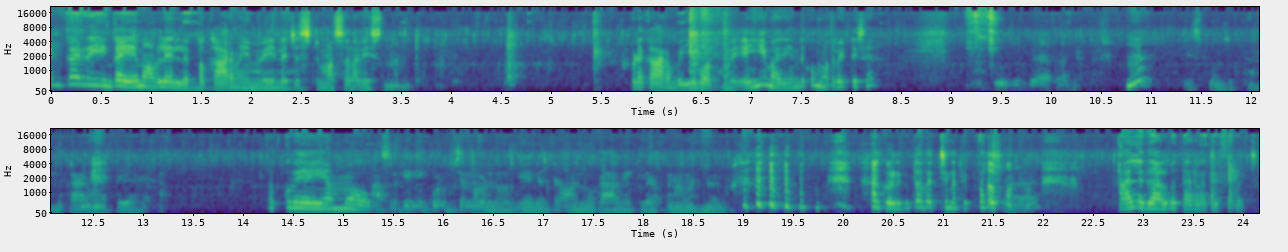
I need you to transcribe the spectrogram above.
చికెన్ కర్రీ ఇంకా ఏం అవ్వలేదు అబ్బా కారం ఏమి వేయలేదు జస్ట్ మసాలా వేసింది అంతే ఇప్పుడే కారం వెయ్యబోతుంది వెయ్యి మరి ఎందుకు మూత పెట్టేసా? తక్కువ అమ్మో. అసలుకి నీ కొడుకు చిన్నవాడు నేను తింటావు నువ్వు కారం ఎక్కువ వేస్తున్నావు. అంటున్నాడు నా కొడుకుతో వచ్చిన తిప్పలు రాలేదు రాలిపో తర్వాత తీసుకోవచ్చు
